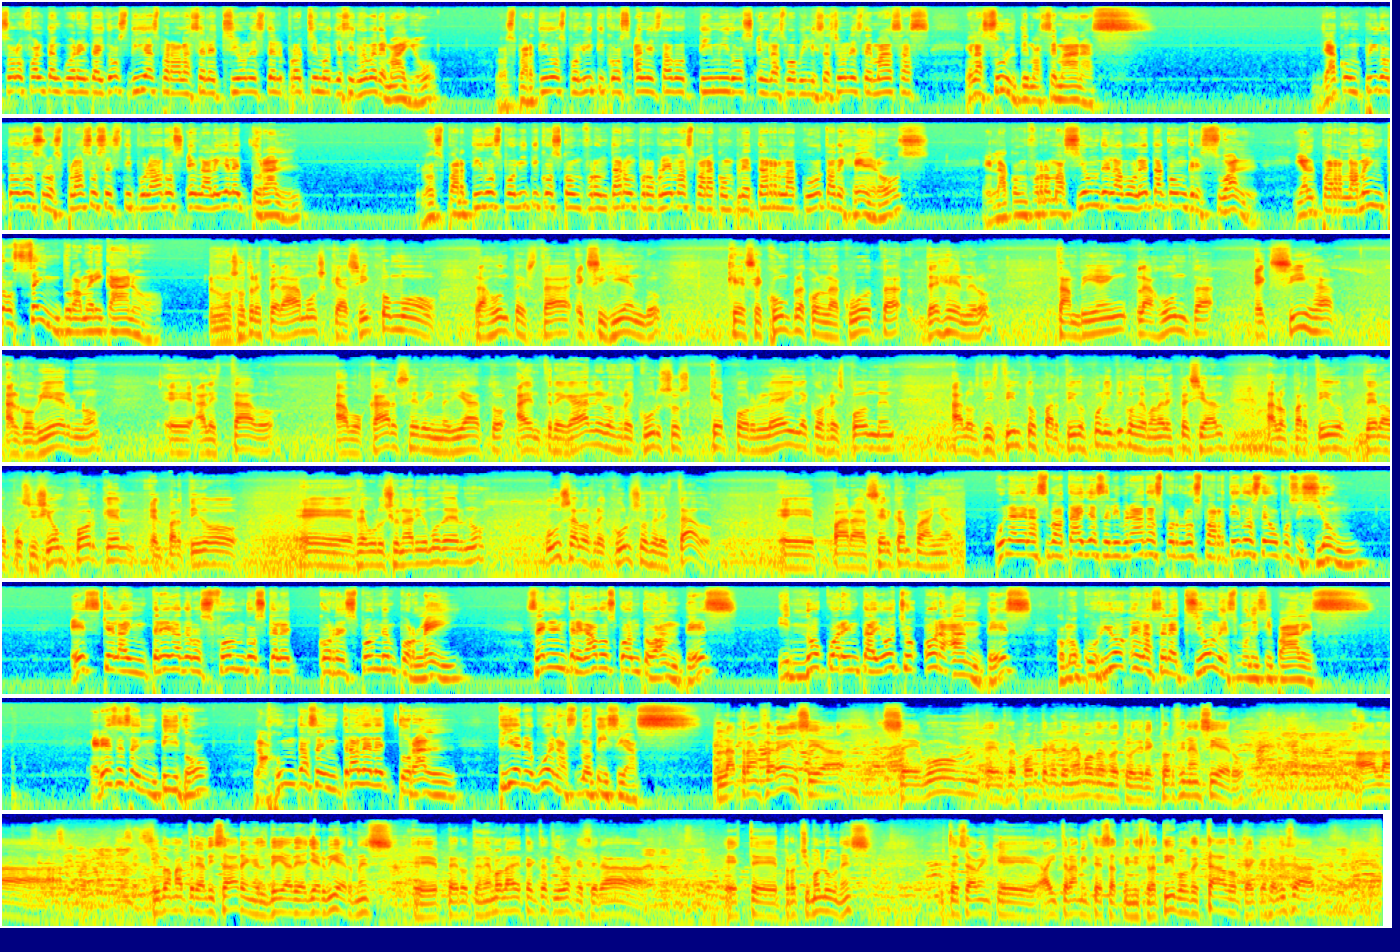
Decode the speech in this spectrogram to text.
solo faltan 42 días para las elecciones del próximo 19 de mayo. Los partidos políticos han estado tímidos en las movilizaciones de masas en las últimas semanas. Ya cumplido todos los plazos estipulados en la ley electoral, los partidos políticos confrontaron problemas para completar la cuota de géneros en la conformación de la boleta congresual y al Parlamento Centroamericano. Nosotros esperamos que así como la Junta está exigiendo que se cumpla con la cuota de género, también la Junta exija al gobierno, eh, al Estado, abocarse de inmediato a entregarle los recursos que por ley le corresponden a los distintos partidos políticos, de manera especial a los partidos de la oposición, porque el, Partido eh, Revolucionario Moderno usa los recursos del Estado eh, para hacer campaña. Una de las batallas libradas por los partidos de oposición es que la entrega de los fondos que le corresponden por ley sean entregados cuanto antes y no 48 horas antes, como ocurrió en las elecciones municipales. En ese sentido, la Junta Central Electoral tiene buenas noticias. La transferencia, según el reporte que tenemos de nuestro director financiero, a la, se iba a materializar en el día de ayer viernes, eh, pero tenemos las expectativas que será este próximo lunes. Ustedes saben que hay trámites administrativos de Estado que hay que realizar.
